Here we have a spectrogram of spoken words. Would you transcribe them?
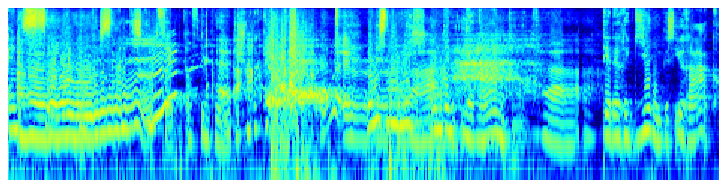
ein sehr interessantes Konzept auf dem politischen Parkett. Wenn es nämlich um den Iran geht, der der Regierung des Irak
